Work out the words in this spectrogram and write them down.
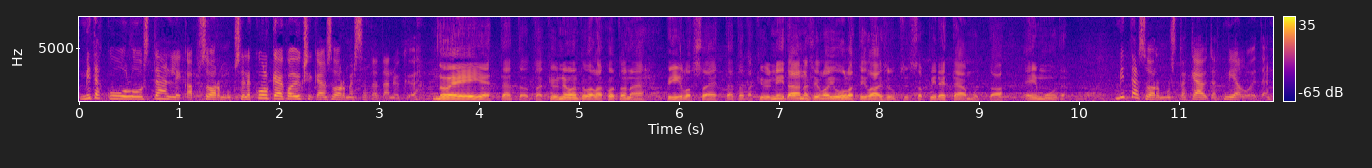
Mitä kuuluu Stanley Cup-sormukselle? Kulkeeko yksikään sormessa tätä nykyään? No ei, että tota, kyllä ne on tuolla kotona piilossa, että tota, kyllä niitä aina silloin juhlatilaisuuksissa pidetään, mutta ei muuta. Mitä sormusta käytät mieluiten?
